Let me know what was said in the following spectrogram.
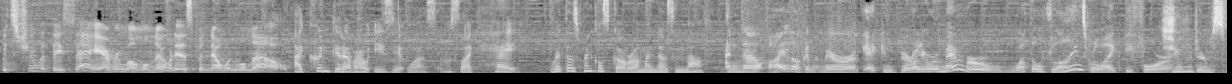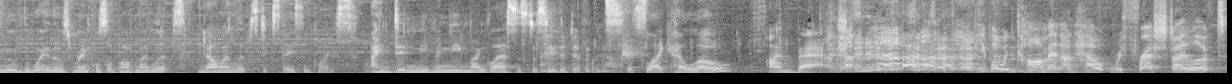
It's true what they say. Everyone will notice, but no one will know. I couldn't get over how easy it was. It was like, hey, where'd those wrinkles go around my nose and mouth? And now I look in the mirror, I can barely remember what those lines were like before. Juvederm smoothed away those wrinkles above my lips. Now my lipstick stays in place. I didn't even need my glasses to see the difference. it's like, hello, I'm back. People would comment on how refreshed I looked.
